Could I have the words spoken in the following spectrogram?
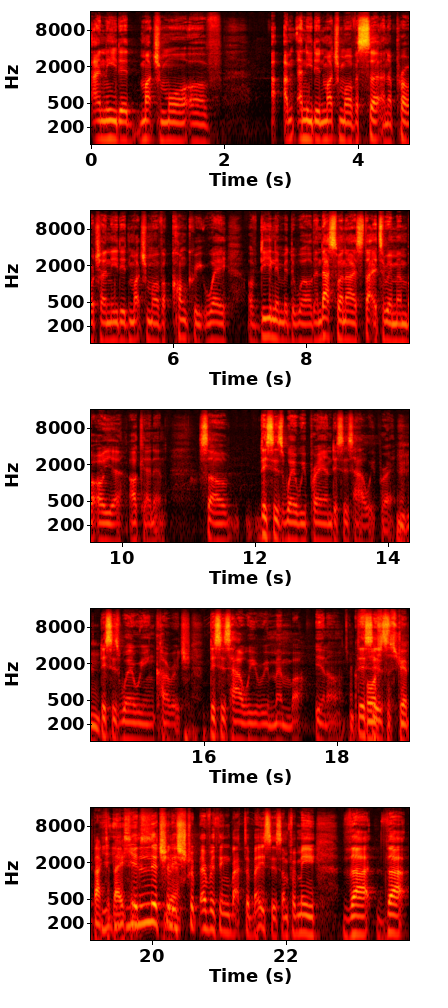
I needed much more of I, I needed much more of a certain approach. I needed much more of a concrete way of dealing with the world, and that's when I started to remember. Oh yeah, okay then. So this is where we pray, and this is how we pray. This is where we encourage. This is how we remember. You know, this forced is to strip back to basics. You literally Yeah. strip everything back to basis, and for me, that that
